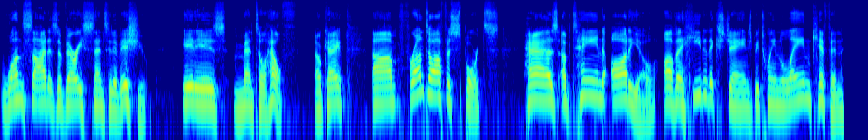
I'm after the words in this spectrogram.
one side is a very sensitive issue. It is mental health, okay? Um, front office sports has obtained audio of a heated exchange between Lane Kiffin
